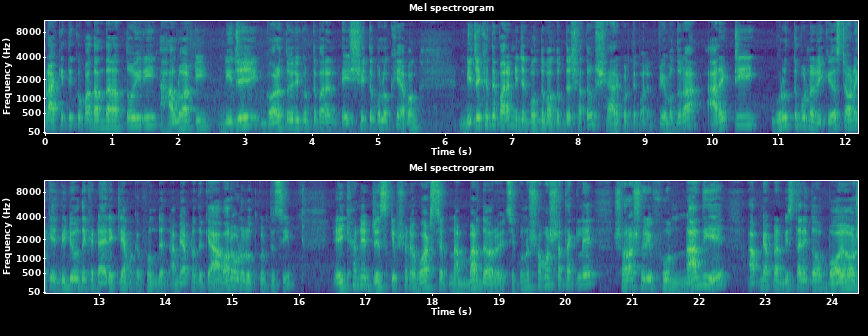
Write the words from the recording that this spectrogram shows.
প্রাকৃতিক উপাদান দ্বারা তৈরি হালুয়াটি নিজেই ঘরে তৈরি করতে পারেন, এই শীত উপলক্ষে এবং নিজে খেতে পারেন, নিজের বন্ধু বান্ধবদের সাথেও শেয়ার করতে পারেন। প্রিয় বন্ধুরা, আরেকটি গুরুত্বপূর্ণ রিকোয়েস্ট অনেকে ভিডিও দেখে ডাইরেক্টলি আমাকে ফোন দেন। আমি আপনাদেরকে আবারও অনুরোধ করতেছি, এইখানে ডেসক্রিপশনে হোয়াটসঅ্যাপ নাম্বার দেওয়া রয়েছে। কোনো সমস্যা থাকলে সরাসরি ফোন না দিয়ে আপনি আপনার বিস্তারিত বয়স,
